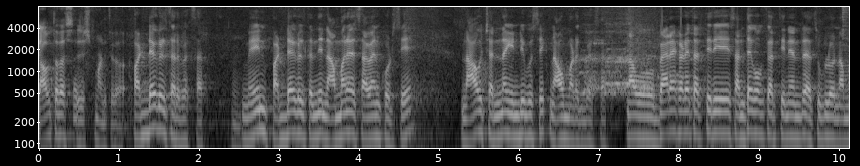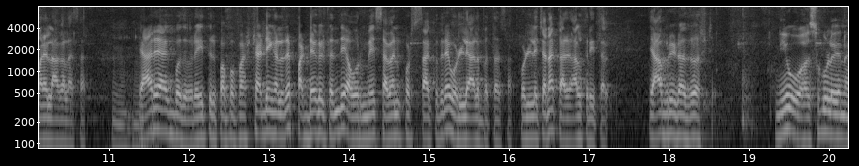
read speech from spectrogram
ಯಾವ ಥರ ಸಜೆಸ್ಟ್ ಮಾಡ್ತೀರಾ? ಪಡ್ಡೆಗಳು ತರಬೇಕು ಸರ್. ಮೇಯ್ನ್ ಪಡ್ಡೆಗಳು ತಂದು ನಮ್ಮನೇಲಿ ಸವೆನ್ ಕೊಡಿಸಿ ನಾವು ಚೆನ್ನಾಗಿ ಇಂಡಿ ಬುಸಿಗೆ ನಾವು ಮಡಗ್ಬೇಕು ಸರ್. ನಾವು ಬೇರೆ ಕಡೆ ತರ್ತೀರಿ ಸಂತೆಗೆ ಹೋಗಿ ತರ್ತೀನಿ ಅಂದರೆ ಹಸುಗಳು ನಮ್ಮ ಮನೇಲಿ ಆಗಲ್ಲ ಸರ್. ಯಾರೇ ಆಗ್ಬೋದು ರೈತರು ಪಾಪ ಫಸ್ಟ್ ಸ್ಟಾರ್ಟಿಂಗ್ ಅಲ್ಲದೆ ಪಡ್ಡೆಗಳು ತಂದು ಅವ್ರ ಮೇ ಸೆವೆನ್ ಕೋರ್ಸ್ ಹಾಕಿದ್ರೆ ಒಳ್ಳೆ ಹಾಲು ಬರ್ತಾರೆ ಸರ್. ಒಳ್ಳೆ ಚೆನ್ನಾಗಿ ಹಾಲು ಕರೀತವೆ. ಯಾವ ಬ್ರೀಡ್ ಆದರೂ ಅಷ್ಟೇ. ನೀವು ಹಸುಗಳು ಏನು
